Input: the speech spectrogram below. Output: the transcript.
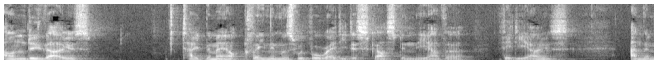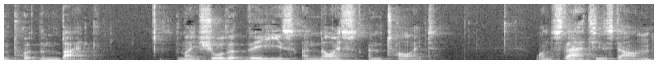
undo those, take them out, clean them as we've already discussed in the other videos and then put them back. Make sure that these are nice and tight. Once that is done,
